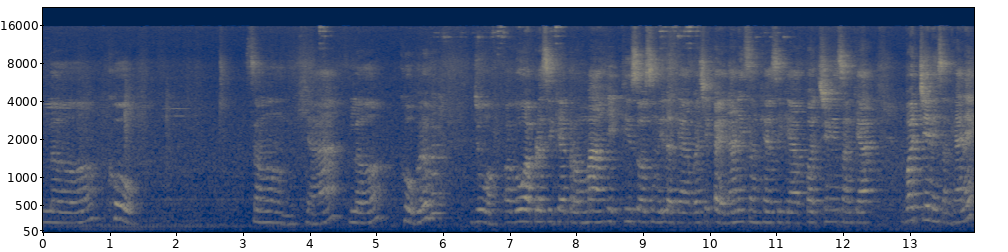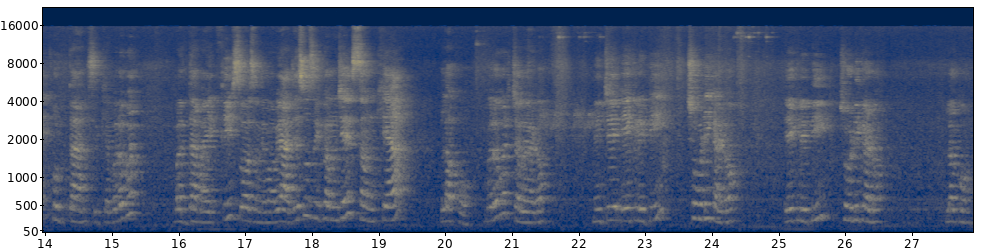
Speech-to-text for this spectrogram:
લખો. સંખ્યા લખો. બરોબર? જુઓ, અગાઉ આપણે શીખ્યા ક્રમમાં એકથી સો સુધી લખ્યા, પછી પહેલાની સંખ્યા શીખ્યા, પછીની સંખ્યા વચ્ચેની સંખ્યાને ખૂટતા અંક શીખ્યા, બરોબર? બધામાં એકથી સો સુધીમાં હવે આજે શું શીખવાનું છે? સંખ્યા લખો. બરોબર? ચલો એનો નીચે એક લીટી છોડી કાઢો. એક લીટી છોડી કાઢો. લખો.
